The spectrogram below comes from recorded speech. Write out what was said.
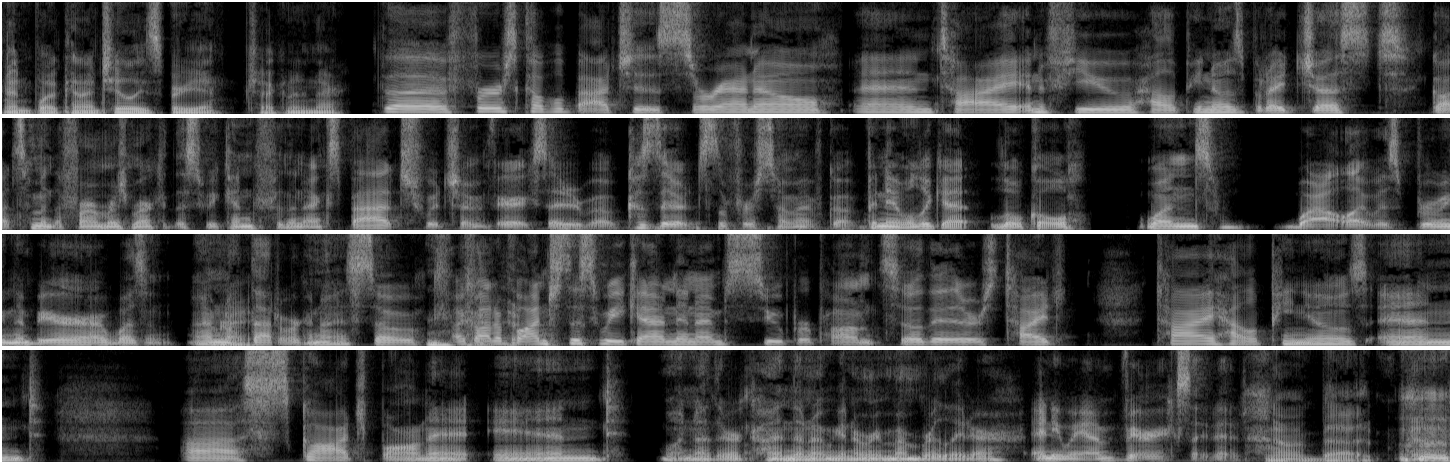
And what kind of chilies are you checking in there? the first couple batches serrano and thai and a few jalapenos but i just got some at the farmers market this weekend for the next batch which i'm very excited about because it's the first time i've got been able to get local ones while i was brewing the beer. I wasn't i'm Right. not that organized. So i got a bunch this weekend and i'm super pumped. So there's thai thai jalapenos and uh scotch bonnet and one other kind that i'm going to remember later anyway i'm very excited No, I bet. Yeah.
